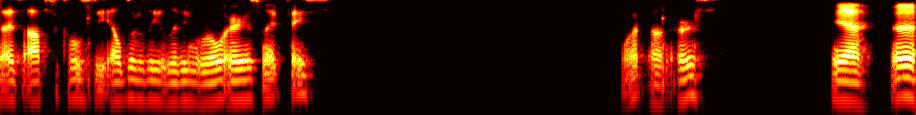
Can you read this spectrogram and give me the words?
besides obstacles the elderly living rural areas might face? What on earth? Yeah, uh,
